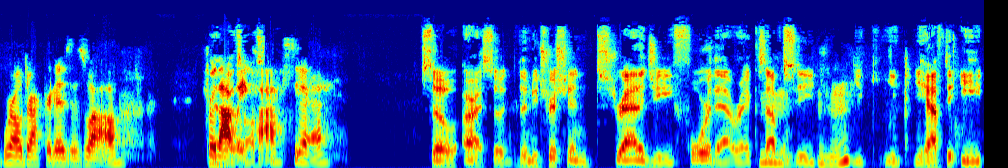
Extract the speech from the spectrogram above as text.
world record is as well for yeah, that weight awesome. class yeah so all right so the nutrition strategy for that right because mm-hmm. obviously mm-hmm. You, you, you have to eat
